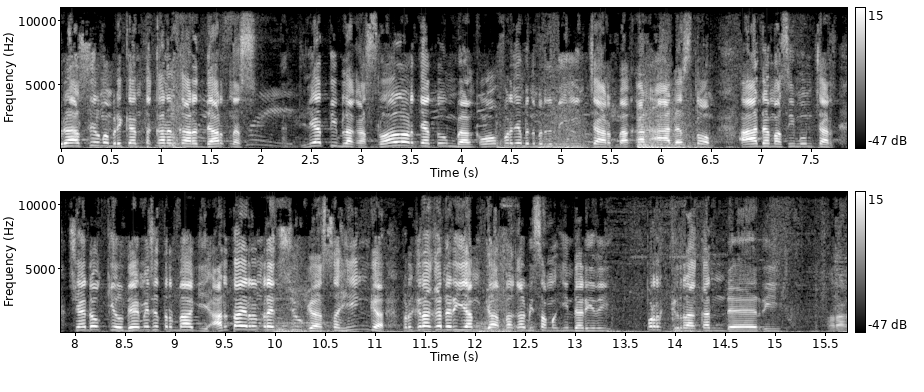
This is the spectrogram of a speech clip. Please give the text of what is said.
berhasil memberikan tekanan ke arah Darkness. Dilihat di belakang, setelah Lord-nya tumbang, Clover-nya bener-bener diincar. Bahkan ada Storm, ada Maximum Charge. Shadow Kill, damage-nya terbagi. Ada Tyrant Rage juga, sehingga pergerakan dari Yam gak bakal bisa menghindari pergerakan dari seorang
